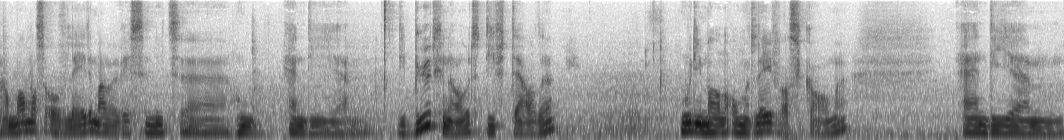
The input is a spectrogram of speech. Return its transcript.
haar man was overleden, maar we wisten niet hoe. En die, die buurtgenoot die vertelde hoe die man om het leven was gekomen. En die, um,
